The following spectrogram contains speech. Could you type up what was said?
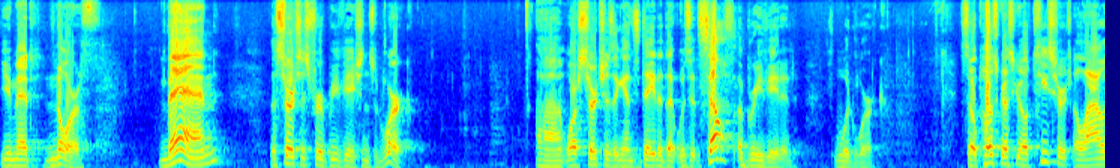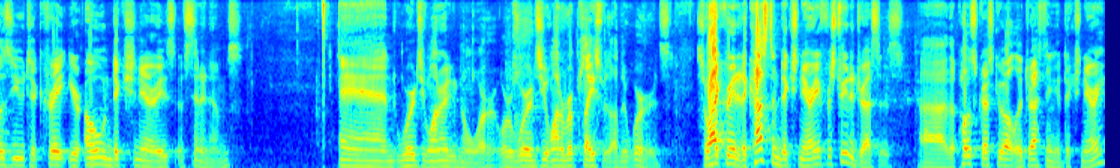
you meant north. Then the searches for abbreviations would work. Um, or searches against data that was itself abbreviated would work. So PostgreSQL T-Search allows you to create your own dictionaries of synonyms and words you want to ignore or words you want to replace with other words. So I created a custom dictionary for street addresses, uh, the PostgreSQL addressing dictionary,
